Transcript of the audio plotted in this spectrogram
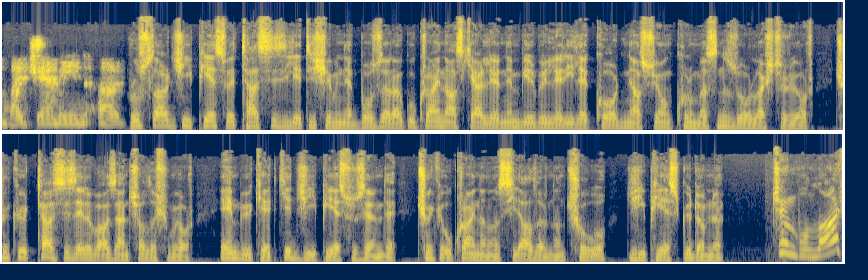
by jamming uh, Ruslar GPS ve telsiz iletişimini bozarak Ukrayna askerlerinin birbirleriyle koordinasyon kurmasını zorlaştırıyor. Çünkü telsizleri bazen çalışmıyor En büyük etki GPS üzerinde. Çünkü Ukrayna'nın silahlarının çoğu GPS güdümlü. Tüm bunlar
